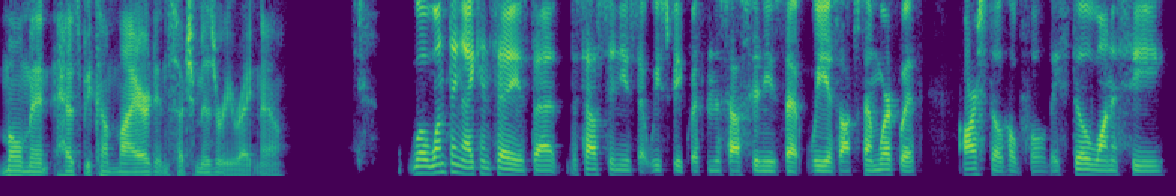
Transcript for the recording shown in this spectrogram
moment has become mired in such misery right now? Well, one thing I can say is that the South Sudanese that we speak with and the South Sudanese that we as Oxfam work with are still hopeful. They still want to see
